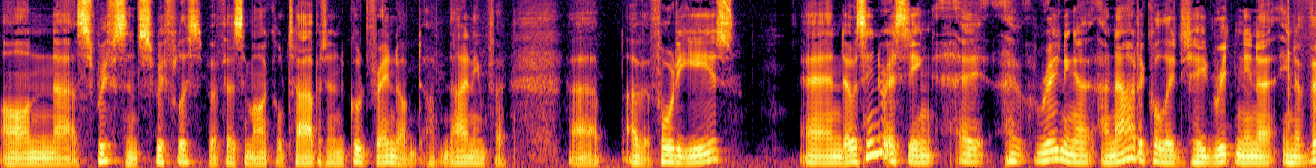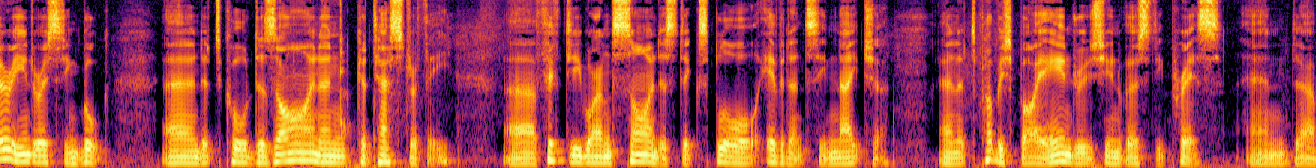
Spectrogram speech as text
on uh, swifts and swiftlets, Professor Michael Tarburton, a good friend. I've, I've known him for uh, over 40 years. And it was interesting uh, reading a, an article that he'd written in a, in a very interesting book, and it's called Design and Catastrophe. Uh, 51 scientists explore evidence in nature and it's published by Andrews University Press, and uh,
